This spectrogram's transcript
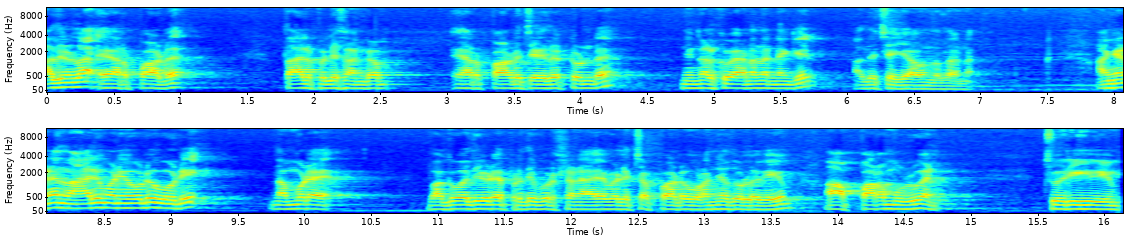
അതിനുള്ള ഏർപ്പാട് താലപ്പൊലി സംഘം ഏർപ്പാട് ചെയ്തിട്ടുണ്ട്. നിങ്ങൾക്ക് വേണമെന്നുണ്ടെങ്കിൽ അത് ചെയ്യാവുന്നതാണ്. അങ്ങനെ നാല് മണിയോടുകൂടി നമ്മുടെ ഭഗവതിയുടെ പ്രതിപുരുഷനായ വെളിച്ചപ്പാട് ഉറഞ്ഞുതുള്ളുകയും ആ പറ മുഴുവൻ ചൊരിയുകയും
